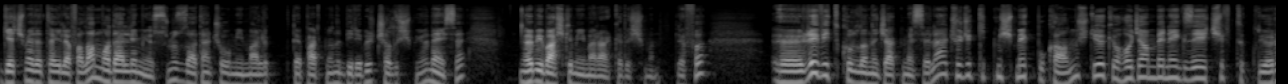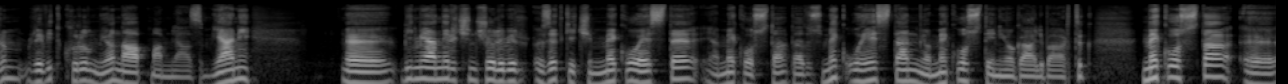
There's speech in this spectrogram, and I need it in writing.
geçme detayıyla falan modellemiyorsunuz. Zaten çoğu mimarlık departmanı birebir çalışmıyor. Neyse. Ve bir başka mimar arkadaşımın lafı. E, Revit kullanacak mesela. Çocuk gitmiş MacBook almış. Diyor ki hocam ben Exe'ye çift tıklıyorum. Revit kurulmuyor. Ne yapmam lazım? Yani ee, bilmeyenler için şöyle bir özet geçeyim. Mac OS'te yani Mac OS'ta daha doğrusu Mac OS denmiyor. Mac OS deniyor galiba artık. Mac OS'ta e,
